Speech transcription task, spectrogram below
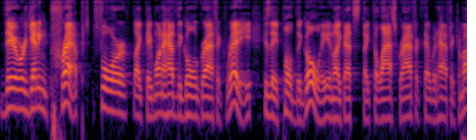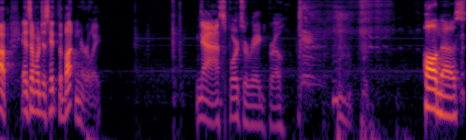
they were getting prepped for like they want to have the goal graphic ready because they've pulled the goalie, and like that's like the last graphic that would have to come up, and someone just hit the button early. Nah, sports are rigged, bro. Paul knows.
